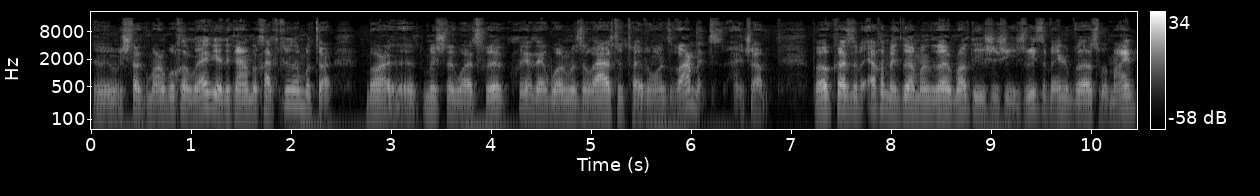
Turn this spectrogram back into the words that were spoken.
The Mishnah Gemara Buchal Ledia the Gam Lechatchilim Mutar. Mishnah was clear, clear that one was allowed to tie one's garments. Because of Echel Megdom and Goy Multi Yisha, she's reason of those with mine,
